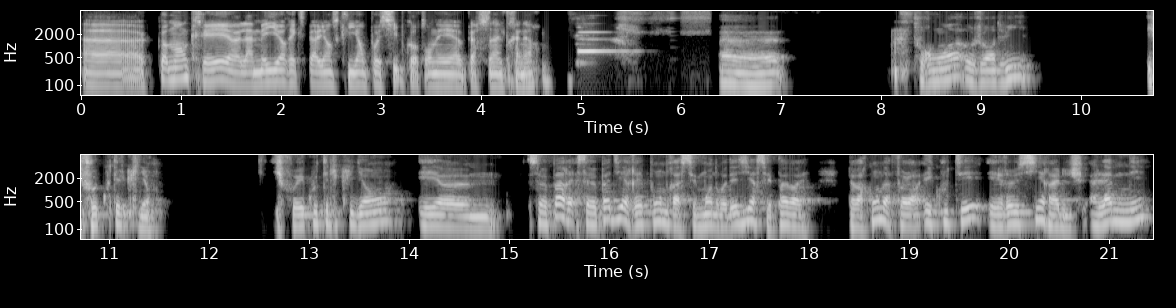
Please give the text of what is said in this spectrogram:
comment créer la meilleure expérience client possible quand on est personnel trainer? Pour moi, aujourd'hui, il faut écouter le client. Il faut écouter le client et ça ne veut, veut pas dire répondre à ses moindres désirs, c'est pas vrai. par contre, il va falloir écouter et réussir à l'amener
